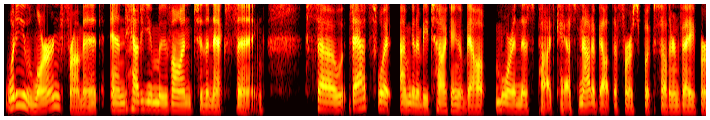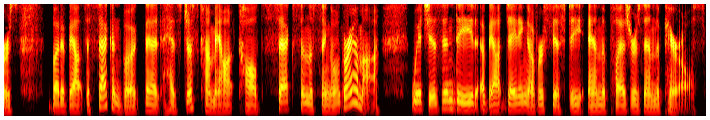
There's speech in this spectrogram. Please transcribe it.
What do you learn from it? And how do you move on to the next thing? So that's what I'm going to be talking about more in this podcast, not about the first book, Southern Vapors, but about the second book that has just come out called Sex and the Single Grandma, which is indeed about dating over 50 and the pleasures and the perils.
